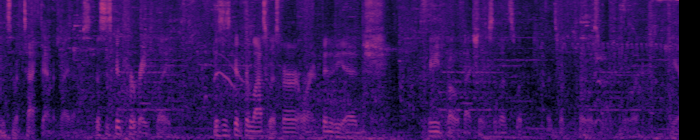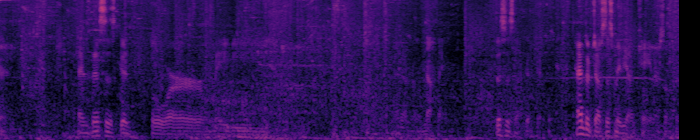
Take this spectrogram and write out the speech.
need some attack damage items. This is good for Rage Blade. This is good for Last Whisper or Infinity Edge. We need both actually, so that's what that's what the bow is for here. And this is good for maybe I don't know, nothing. This is not good. for Hand of Justice maybe on Kayn or something.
